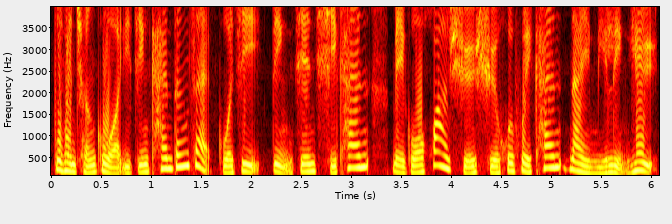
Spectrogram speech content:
部分成果已经刊登在国际顶尖期刊《美国化学学会会刊》纳米领域，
